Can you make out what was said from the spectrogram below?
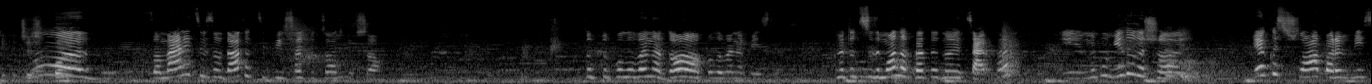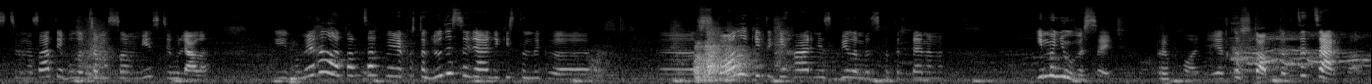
Тільки чи ж Ну, в Америці завдаток це 50% все. Тобто половина до, половина після. Ми тут сидимо навпроти одної церкви, і ми помітили, що я якось йшла пару місяців назад і була в цьому самому місці, гуляла. І помітила, там в церкві якось так люди сидять, якісь там так, е, е, столики такі гарні з білими скатертинами. І меню висить при вході. Я така, стоп, так це церква.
